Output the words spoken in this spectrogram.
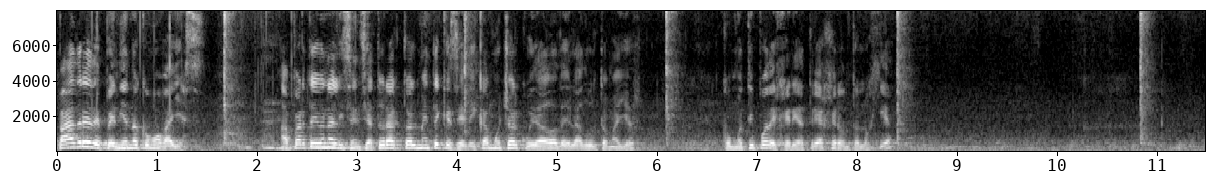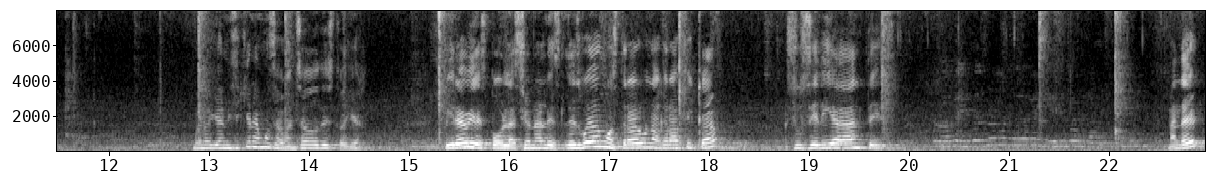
padre dependiendo cómo vayas. Aparte hay una licenciatura actualmente que se dedica mucho al cuidado del adulto mayor, como tipo de geriatría, gerontología. Bueno, ya ni siquiera hemos avanzado de esto ya. Pirámides poblacionales. Les voy a mostrar una gráfica. Sucedía antes. ¿Mandé?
